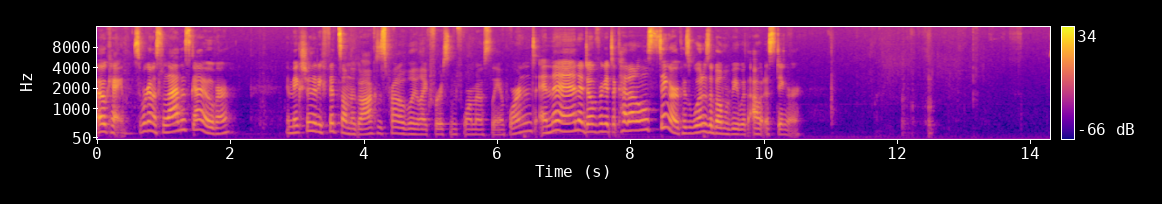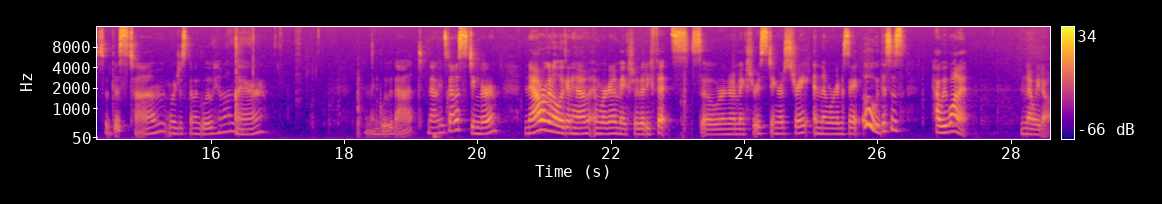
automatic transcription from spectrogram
Okay, so we're to slide this guy over and make sure that he fits on the box is probably like first and foremostly important. And then don't forget to cut out a little stinger because what is a bumblebee without a stinger? So this time we're just going to glue him on there and then glue that. Now he's got a stinger. Now we're going to look at him and we're going to make sure that he fits. So we're going to make sure his stinger is straight and then we're going to say, oh, this is how we want it. No, we don't.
